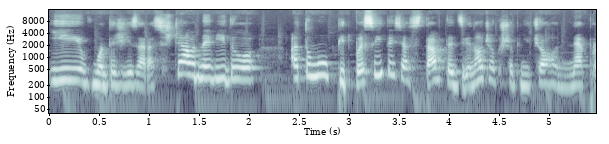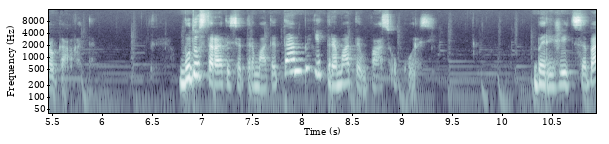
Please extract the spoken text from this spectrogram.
і в монтажі зараз ще одне відео. А тому підписуйтеся, ставте дзвіночок, щоб нічого не прогавити. Буду старатися тримати темп і тримати вас у курсі. Бережіть себе,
